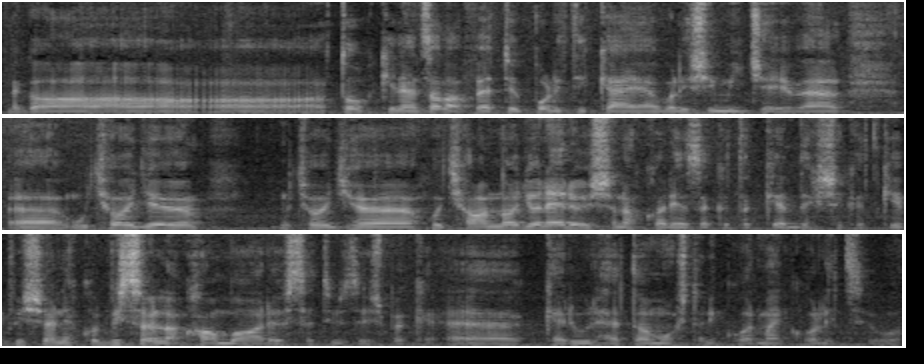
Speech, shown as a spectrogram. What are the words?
meg a, a top 9 alapvető politikájával és imidzsével. Úgyhogy Úgyhogy, hogyha nagyon erősen akarja ezeket a kérdéseket képviselni, akkor viszonylag hamar összetűzésbe kerülhet a mostani kormánykoalícióval.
